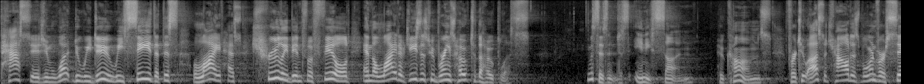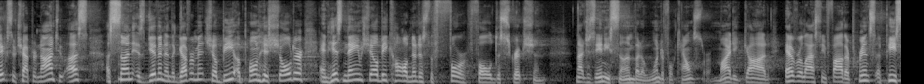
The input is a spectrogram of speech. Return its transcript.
passage, and what do we do? We see that this light has truly been fulfilled in the light of Jesus who brings hope to the hopeless. This isn't just any son who comes. For to us a child is born, verse 6 of chapter 9. To us a son is given, and the government shall be upon his shoulder, and his name shall be called. Notice the fourfold description. Not just any son, but a wonderful counselor, mighty God, everlasting Father, Prince of Peace.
